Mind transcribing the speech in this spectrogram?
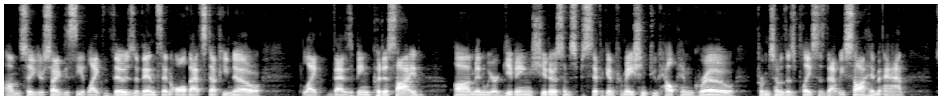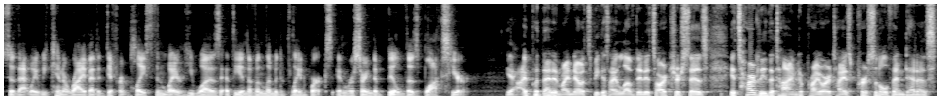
Um, so you're starting to see like those events and all that stuff. You know, like that is being put aside. Um, and we are giving Shiro some specific information to help him grow from some of those places that we saw him at. So that way we can arrive at a different place than where he was at the end of Unlimited Blade Works. And we're starting to build those blocks here. Yeah, I put that in my notes because I loved it. It's Archer says, it's hardly the time to prioritize personal vendettas.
